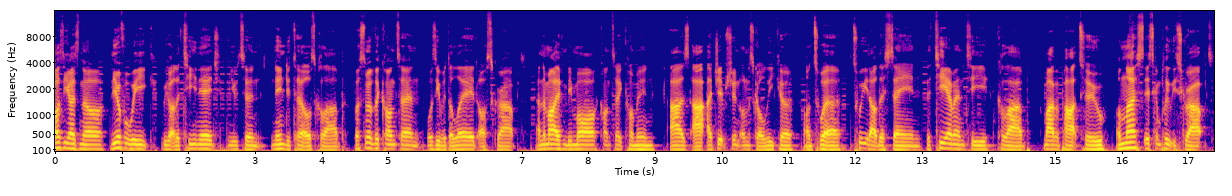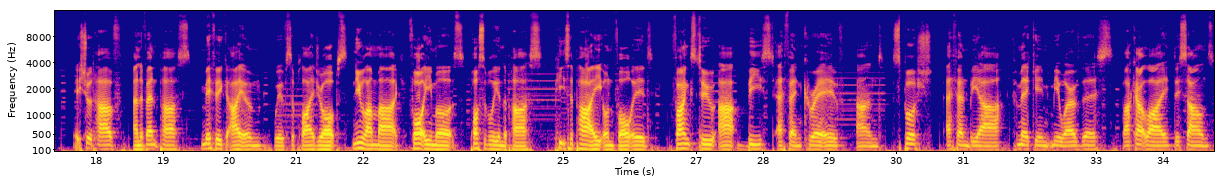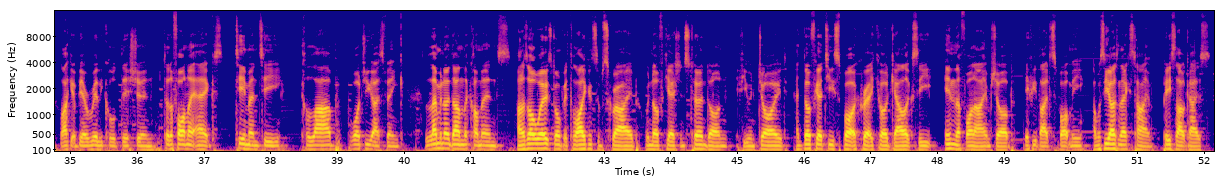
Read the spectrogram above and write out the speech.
As you guys know, the other week we got the Teenage Mutant Ninja Turtles collab, but some of the content was either delayed or scrapped, and there might even be more content coming as at Egyptian underscore leaker on Twitter tweeted out this saying the TMNT collab might have a part 2 unless it's completely scrapped it should have an event pass, mythic item with supply drops, new landmark, 4 emotes, possibly in the pass, pizza party unvaulted, thanks to at Beast FN Creative and Spush FNBR for making me aware of this. But I can't lie, this sounds like it'd be a really cool addition to the Fortnite X TMNT collab. What do you guys think? Let me know down in the comments. And as always, don't forget to like and subscribe with notifications turned on if you enjoyed. And don't forget to use support a creator code Galixcey in the Fun Item shop if you'd like to support me. And we'll see you guys next time. Peace out, guys.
